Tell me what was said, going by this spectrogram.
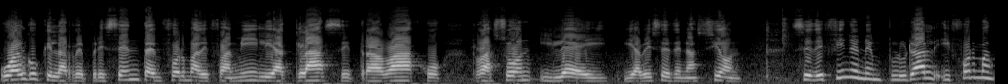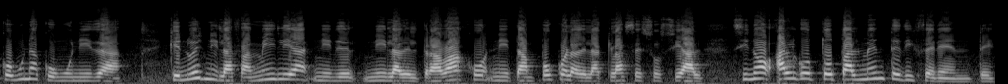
o algo que la representa en forma de familia, clase, trabajo, razón y ley, y a veces de nación. Se definen en plural y forman como una comunidad que no es ni la familia, ni, ni, la del trabajo, ni tampoco la de la clase social, sino algo totalmente diferente.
